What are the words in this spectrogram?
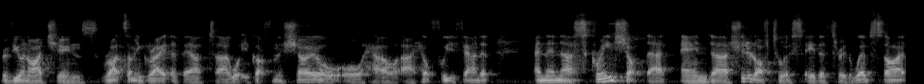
review on iTunes. Write something great about uh, what you got from the show or, or how uh, helpful you found it. And then screenshot that and shoot it off to us either through the website.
